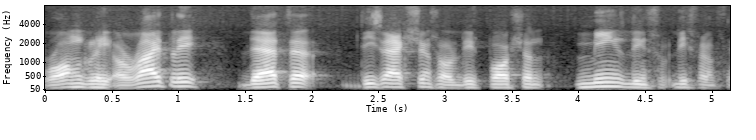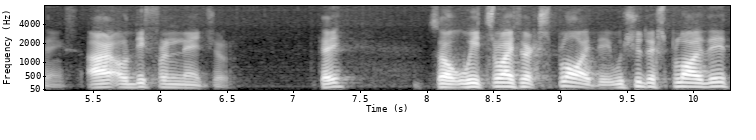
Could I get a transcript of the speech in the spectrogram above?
wrongly or rightly, that uh, these actions or this portion means different things, are of different nature. Okay, so we try to exploit it. We should exploit it,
